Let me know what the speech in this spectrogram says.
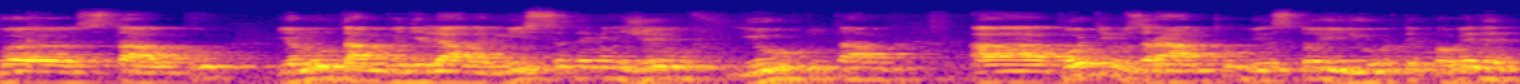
в ставку, йому там виділяли місце, де він жив, юрту там. А потім зранку він з тої юрти повинен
